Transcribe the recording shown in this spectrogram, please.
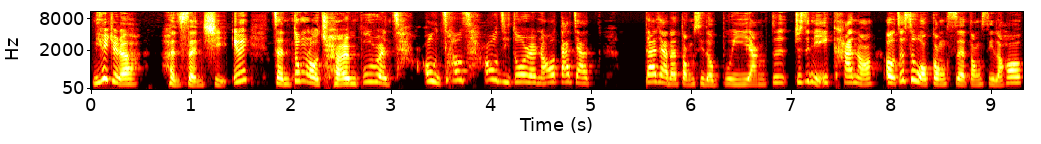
你会觉得很神奇，因为整栋楼全部人超超超级多人，然后大家。大家的东西都不一样，就是就是你一看哦，哦，这是我公司的东西，然后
